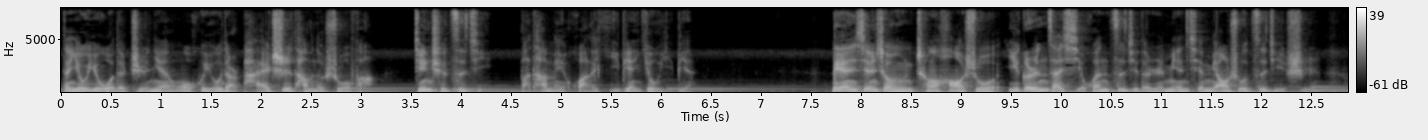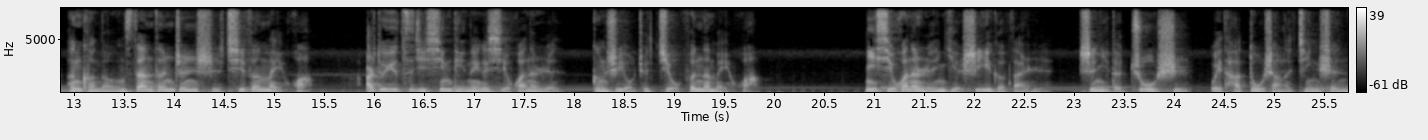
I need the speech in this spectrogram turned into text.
但由于我的执念，我会有点排斥他们的说法，坚持自己把它美化了一遍又一遍。恋先生程浩说，一个人在喜欢自己的人面前描述自己时，很可能三分真实，七分美化；而对于自己心底那个喜欢的人，更是有着九分的美化。你喜欢的人也是一个凡人，是你的注视为他镀上了金身。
